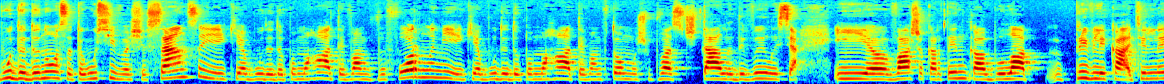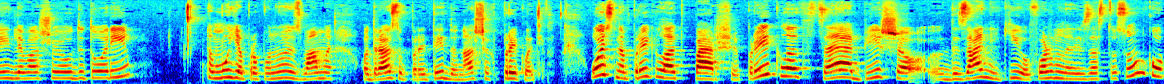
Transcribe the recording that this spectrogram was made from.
буде доносити усі ваші сенси, яке буде допомагати вам в оформленні, яке буде допомагати вам в тому, щоб вас читали, дивилися, і е, ваша картинка була привлекательною для вашої аудиторії. Тому я пропоную з вами одразу перейти до наших прикладів. Ось, наприклад, перший приклад це більше дизайн, який оформлений в застосунку.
